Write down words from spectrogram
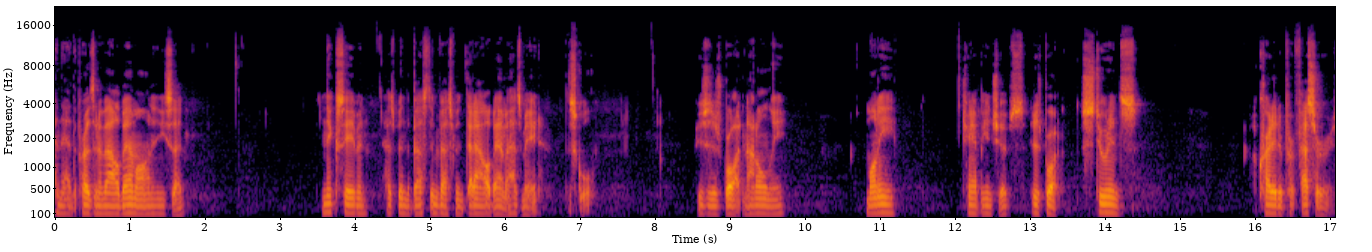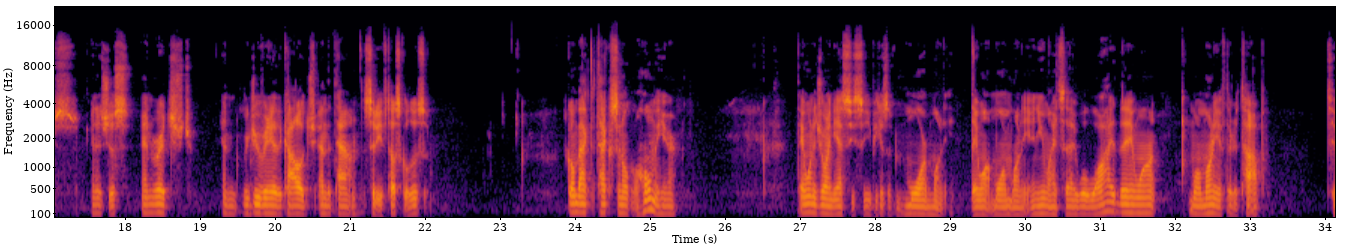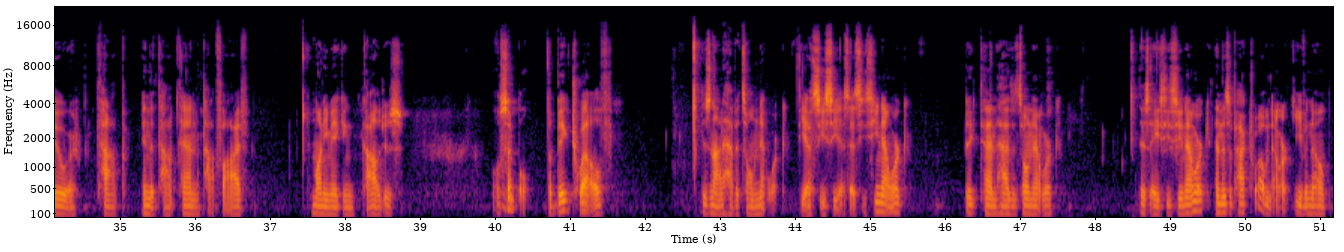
And they had the president of Alabama on, and he said, Nick Saban has been the best investment that Alabama has made the school. Because it has brought not only money, championships, it has brought students, accredited professors, and it's just enriched and rejuvenated the college and the town, the city of Tuscaloosa. Going back to Texas and Oklahoma here, they want to join the SEC because of more money. They want more money. And you might say, well, why do they want more money if they're the top two or top in the top 10, top five money making colleges? Well, simple. The Big 12 does not have its own network. The SEC has SEC network, Big 10 has its own network. There's ACC network and there's a Pac-12 network, even though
